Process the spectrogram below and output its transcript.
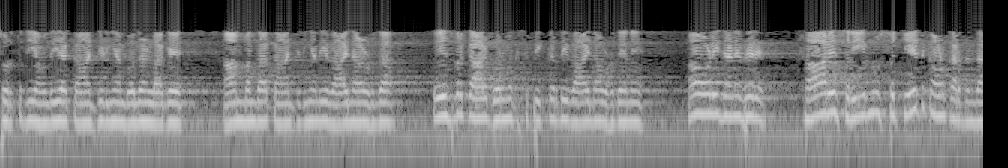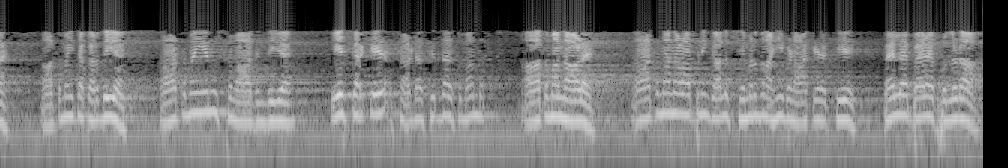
ਸੁਰਤ ਜੀ ਆਉਂਦੀ ਹੈ ਕਾਂ ਚਿੜੀਆਂ ਬੋਲਣ ਲੱਗੇ ਆਮ ਬੰਦਾ ਕਾਂ ਚਿੜੀਆਂ ਦੀ ਆਵਾਜ਼ ਨਾਲ ਉੱਠਦਾ। ਇਸ ਪ੍ਰਕਾਰ ਗੁਰਮੁਖ ਸਪੀਕਰ ਦੀ ਆਵਾਜ਼ ਨਾਲ ਉੱਠਦੇ ਨੇ। ਹੌਲੀ ਜਾਣੇ ਫਿਰ ਸਾਰੇ ਸਰੀਰ ਨੂੰ ਸੁਚੇਤ ਕੌਣ ਕਰ ਦਿੰਦਾ ਹੈ? ਆਤਮਾ ਹੀ ਤਾਂ ਕਰਦੀ ਹੈ। ਆਤਮਾ ਹੀ ਇਹਨੂੰ ਸਮਾ ਦਿੰਦੀ ਹੈ। ਇਸ ਕਰਕੇ ਸਾਡਾ ਸਿੱਧਾ ਸੰਬੰਧ ਆਤਮਾ ਨਾਲ ਹੈ। ਆਤਮਾ ਨਾਲ ਆਪਣੀ ਗੱਲ ਸਿਮਰਨ ਰਾਹੀਂ ਬਣਾ ਕੇ ਰੱਖੀਏ। ਪਹਿਲੇ ਪਹਿਲੇ ਫੁੱਲੜਾ,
